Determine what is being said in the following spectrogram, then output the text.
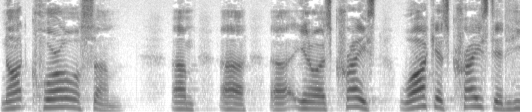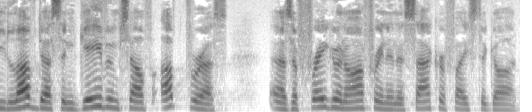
not quarrelsome. Um, uh, uh, you know, as Christ, walk as Christ did. He loved us and gave himself up for us as a fragrant offering and a sacrifice to God.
